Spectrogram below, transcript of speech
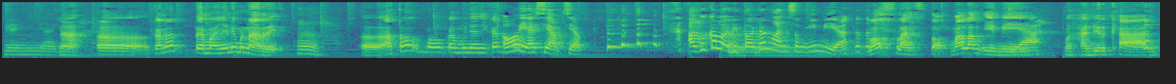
nyanyinya. nah eh, karena temanya ini menarik Hmm. Eh, atau mau kamu nyanyikan Oh ya siap siap. Aku kalau ditodong langsung ini ya. Love Live Talk malam ini Iya. menghadirkan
